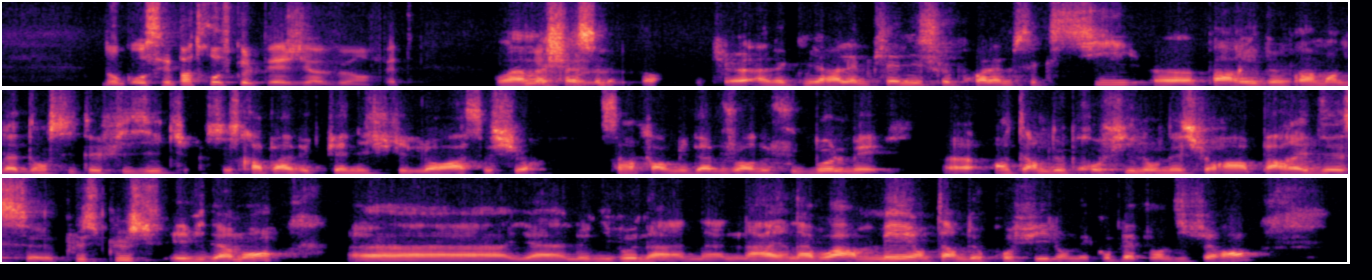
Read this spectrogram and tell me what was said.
Donc on ne sait pas trop ce que le PSG veut en fait. Ouais, mais je suis assez d'accord. Avec Miralem Pjanic, le problème c'est que si euh, Paris veut vraiment de la densité physique, ce ne sera pas avec Pjanic qu'il l'aura, c'est sûr. C'est un formidable joueur de football, mais euh, en termes de profil, on est sur un Paredes plus plus, évidemment. y a, le niveau n'a rien à voir, mais en termes de profil, on est complètement différent.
